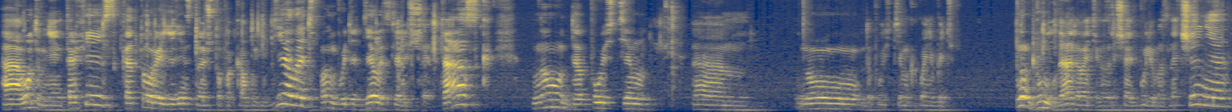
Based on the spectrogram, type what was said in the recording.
А вот у меня интерфейс, который единственное, что пока будет делать, он будет делать следующее. Task, ну, допустим, эм, ну, допустим, какой-нибудь, ну, bool, да, давайте возвращать булево значение,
